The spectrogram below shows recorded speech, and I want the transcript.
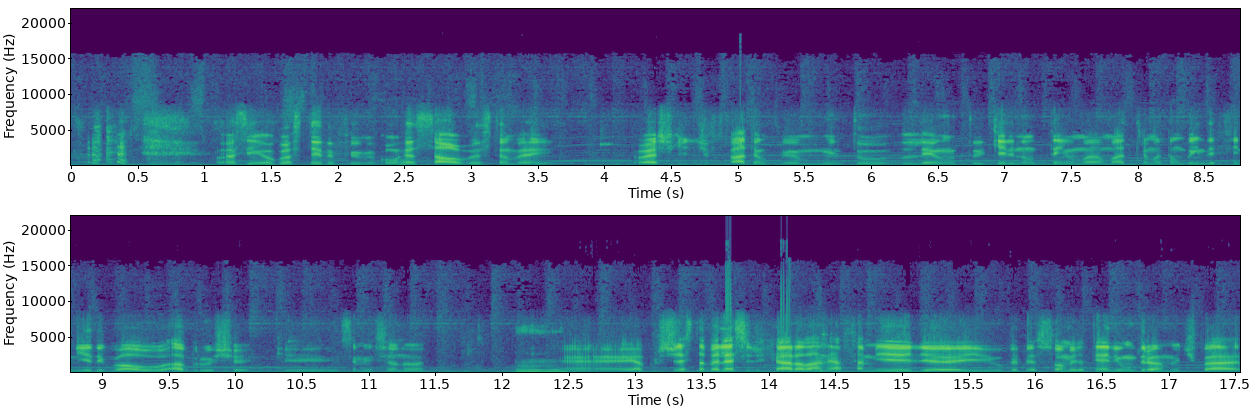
assim, eu gostei do filme com ressalvas também. Eu acho que de fato é um filme muito lento e que ele não tem uma, uma trama tão bem definida igual a bruxa que você mencionou. Uhum. É, a bruxa já estabelece de cara lá, né? A família e o bebê some já tem ali um drama. Tipo, ah,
